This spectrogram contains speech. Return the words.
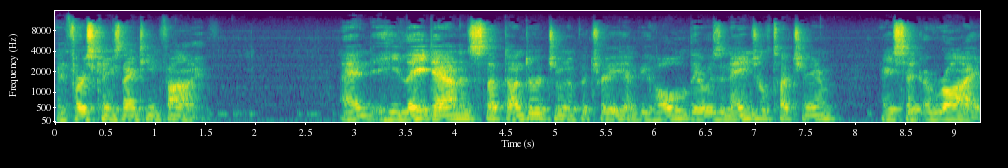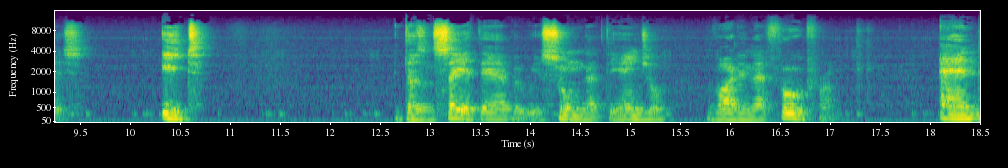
In 1 Kings 19.5 And he lay down and slept under a juniper tree, and behold, there was an angel touching him, and he said, Arise, eat. It doesn't say it there, but we assume that the angel providing that food for him. And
